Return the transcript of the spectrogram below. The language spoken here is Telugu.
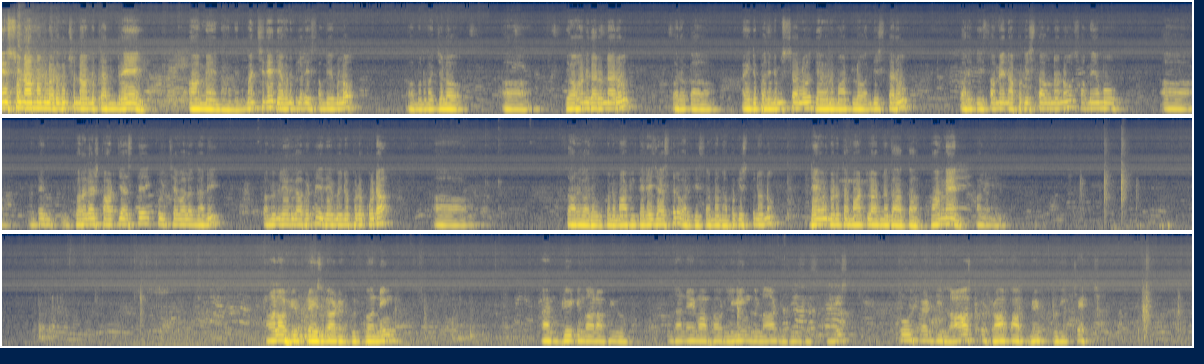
ఏసునామంలో అడుగుచున్నాము తండ్రి. ఆమె ఆమె మంచిదే దేవుని పిల్లలు ఈ సమయంలో. మన మధ్యలో యోహన్ యోహాన్ గారు ఉన్నారు. వారు ఒక ఐదు పది నిమిషాలు దేవుని మాటలు అందిస్తారు. వారికి సమయాన్ని అప్పగిస్తూ ఉన్నాను. సమయము అంటే త్వరగా స్టార్ట్ చేస్తే ఎక్కువ ఇచ్చేవాళ్ళం కానీ సమయం లేదు కాబట్టి ఇదేమైనప్పుడు కూడా సార్ గారు కొన్ని మాటలు తెలియజేస్తారు. వారికి సమయాన్ని అప్పగిస్తున్నాను. దేవుడు మనతో మాట్లాడిన గాక amen hallelujah. All of you praise God and good morning. I am greeting all of you in the name of our living Lord Jesus Christ, who shed the last drop of blood to the church.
